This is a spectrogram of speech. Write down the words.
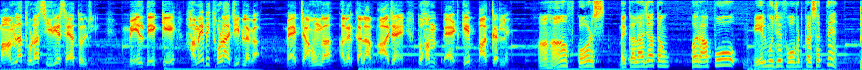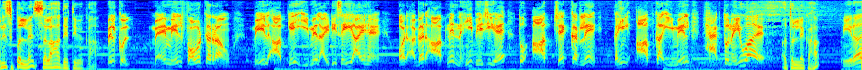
मामला थोड़ा सीरियस है अतुल जी। मेल देख के हमें भी थोड़ा अजीब लगा। मैं चाहूँगा अगर कल आप आ जाएँ तो हम बैठ के बात कर लें। हाँ हाँ ऑफ़ कोर्स मैं कल आ जाता हूँ। पर आप वो मेल मुझे फॉरवर्ड कर सकते हैं? प्रिंसिपल ने सलाह देते हुए कहा बिल्कुल मैं मेल फॉरवर्ड कर रहा हूँ। मेल आपके ईमेल आईडी से ही आए हैं। और अगर आपने नहीं भेजी है तो आप चेक कर लें। कहीं आपका ईमेल हैक तो नहीं हुआ है? अतुल ने कहा मेरा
